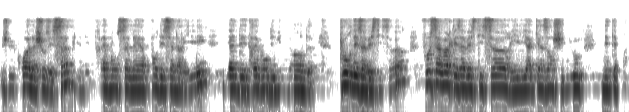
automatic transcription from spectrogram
je crois la chose est simple. Il y a des très bons salaires pour des salariés, il y a des très bons dividendes pour des investisseurs. Il faut savoir que les investisseurs, il y a 15 ans chez nous, n'étaient pas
